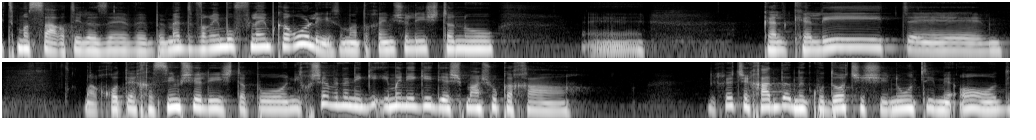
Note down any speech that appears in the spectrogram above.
התמסרתי לזה, ובאמת דברים מופלאים קרו לי, זאת אומרת, החיים שלי השתנו אה, כלכלית, אה, מערכות היחסים שלי השתפרו, אני חושבת, אם אני אגיד, יש משהו ככה, אני חושבת שאחת הנקודות ששינו אותי מאוד,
